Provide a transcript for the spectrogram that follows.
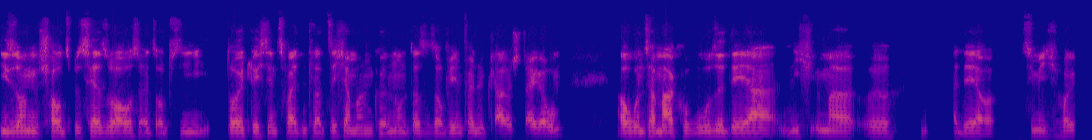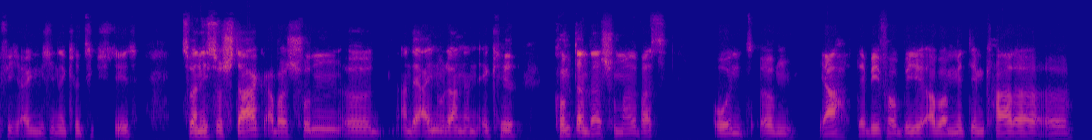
die Saison schaut es bisher so aus, als ob sie deutlich den zweiten Platz sicher machen können und das ist auf jeden Fall eine klare Steigerung. Auch unter Marco Rose, der ja nicht immer, äh, der ziemlich häufig eigentlich in der Kritik steht. Zwar nicht so stark, aber schon äh, an der einen oder anderen Ecke kommt dann da schon mal was. Und ähm, ja, der BVB aber mit dem Kader, äh,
